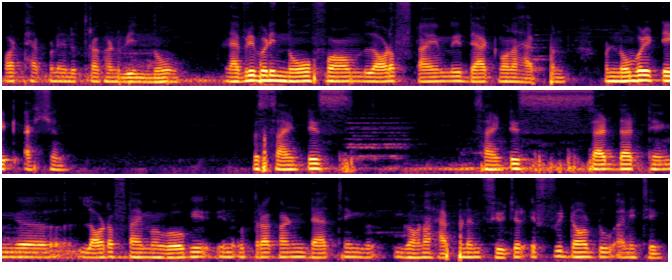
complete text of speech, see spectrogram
what happened in uttarakhand we know. And everybody know from a lot of time that gonna happen. But nobody take action. The scientists scientists said that thing a lot of time ago in uttarakhand that thing gonna happen in future if we don't do anything.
